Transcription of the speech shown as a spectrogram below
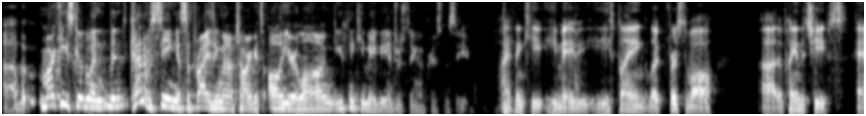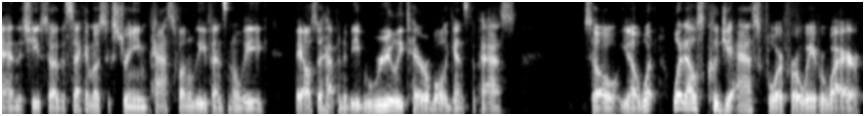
Uh, but Marquise Goodwin been kind of seeing a surprising amount of targets all year long. You think he may be interesting on Christmas Eve? I think he he may be. He's playing. Look, first of all, uh, they're playing the Chiefs, and the Chiefs are the second most extreme pass funnel defense in the league. They also happen to be really terrible against the pass. So you know what what else could you ask for for a waiver wire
